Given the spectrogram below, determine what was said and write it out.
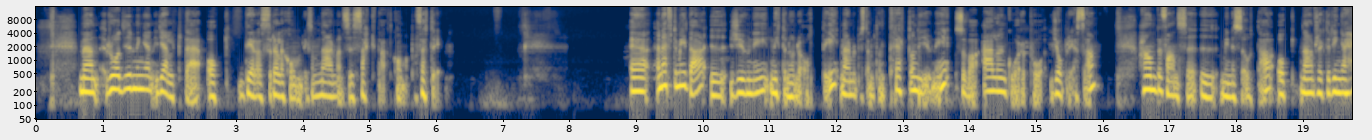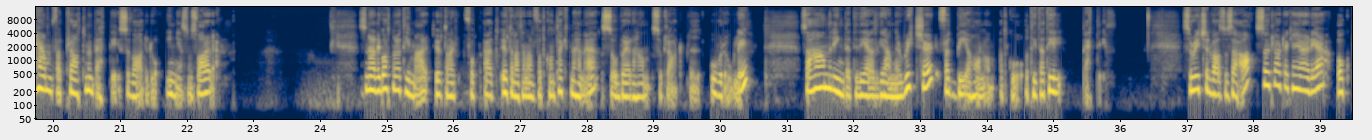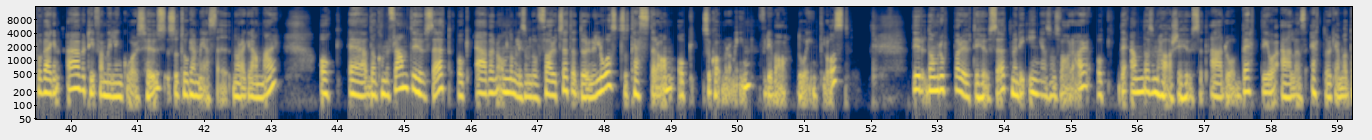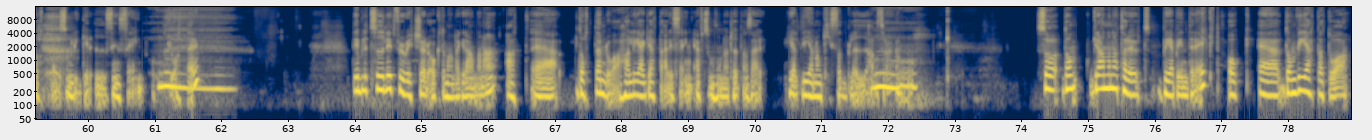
Men rådgivningen hjälpte och deras relation liksom närmade sig sakta att komma på fötter igen. Eh, en eftermiddag i juni 1980, närmare bestämt den 13 juni, så var Alan Gore på jobbresa. Han befann sig i Minnesota och när han försökte ringa hem för att prata med Betty så var det då ingen som svarade. Så när det hade gått några timmar utan att, få, att, utan att han hade fått kontakt med henne så började han såklart bli orolig. Så han ringde till deras granne Richard för att be honom att gå och titta till Betty. Så Richard var alltså så sa, ja, såklart jag kan göra det. Och på vägen över till familjen Gores hus så tog han med sig några grannar. Och eh, de kommer fram till huset och även om de liksom då förutsätter att dörren är låst så testar de och så kommer de in, för det var då inte låst. Det, de ropar ut i huset men det är ingen som svarar och det enda som hörs i huset är då Betty och Alans ett år gamla dotter som ligger i sin säng och gråter. Det blir tydligt för Richard och de andra grannarna att eh, dottern då har legat där i säng eftersom hon har typ en så här helt genomkissad blöja och sådär. Så de, grannarna tar ut bebin direkt och eh, de vet att då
